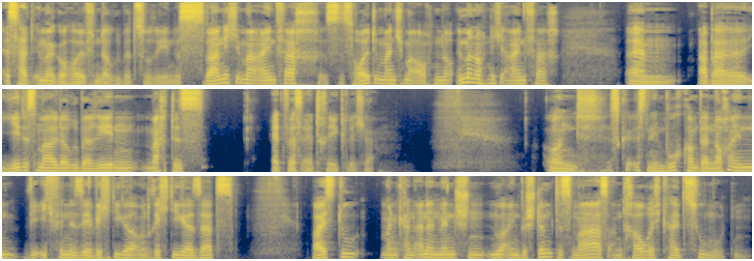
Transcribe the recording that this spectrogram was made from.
es hat immer geholfen, darüber zu reden. Es war nicht immer einfach, es ist heute manchmal auch noch, immer noch nicht einfach, ähm, aber jedes Mal darüber reden macht es etwas erträglicher. Und es ist in dem Buch kommt dann noch ein, wie ich finde, sehr wichtiger und richtiger Satz. Weißt du, man kann anderen Menschen nur ein bestimmtes Maß an Traurigkeit zumuten.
